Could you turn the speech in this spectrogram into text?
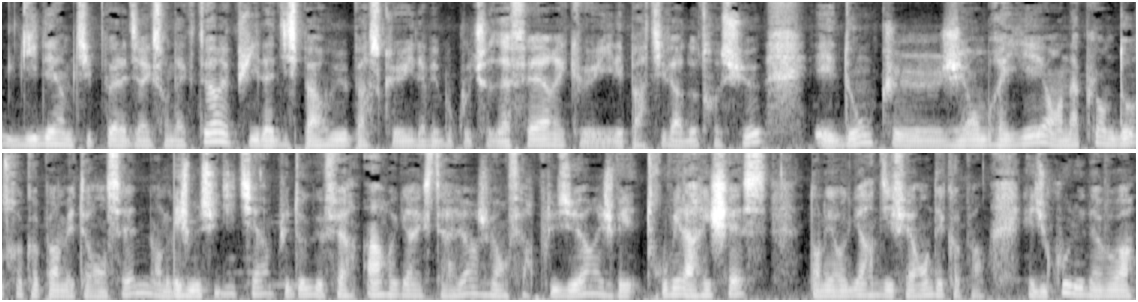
guidé un petit peu à la direction d'acteur, et puis il a disparu parce qu'il avait beaucoup de choses à faire et qu'il est parti vers d'autres cieux. Et donc euh, j'ai embrayé en appelant d'autres copains metteurs en scène. Et je me suis dit tiens, plutôt que de faire un regard extérieur, je vais en faire plusieurs et je vais trouver la richesse dans les regards différents des copains. Et du coup, au lieu d'avoir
